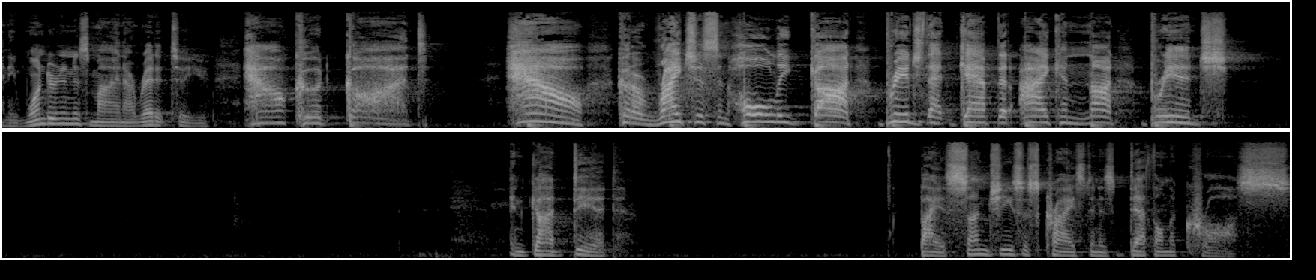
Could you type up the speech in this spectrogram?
And he wondered in his mind, I read it to you, how could God, how could a righteous and holy God bridge that gap that I cannot bridge? And God did by his son Jesus Christ and his death on the cross.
